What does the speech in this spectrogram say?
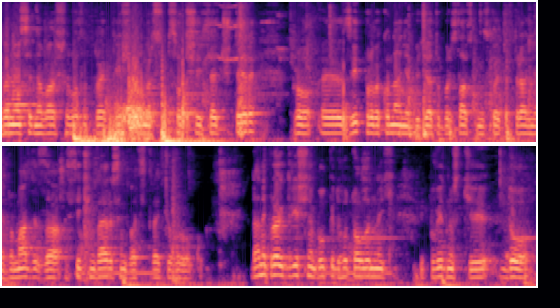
виносить на ваш розгляд проект рішення номер 764 про е, звіт про виконання бюджету Бориславської міської територіальної громади за січень-вересень 2023 року. Даний проект рішення був підготовлений відповідності до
